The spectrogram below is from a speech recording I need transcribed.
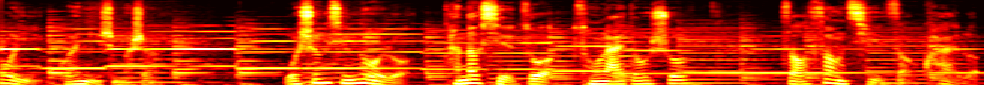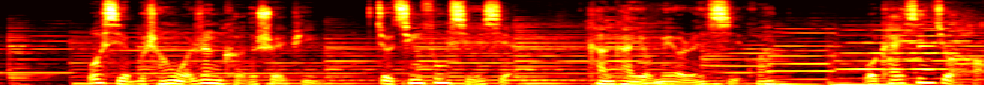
过瘾，关你什么事儿？我生性懦弱，谈到写作，从来都说早放弃早快乐。我写不成我认可的水平，就轻松写写，看看有没有人喜欢，我开心就好，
